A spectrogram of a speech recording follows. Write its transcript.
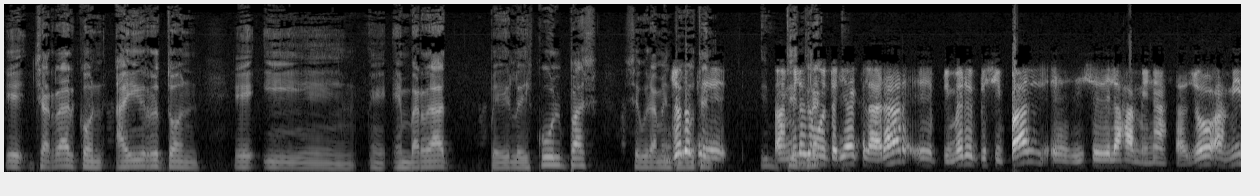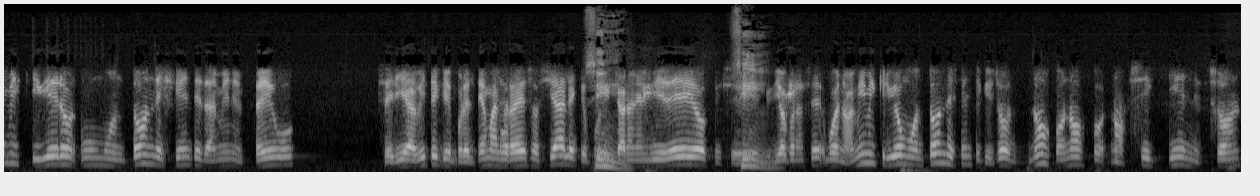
eh, charlar con Ayrton eh, y en verdad pedirle disculpas. Seguramente Yo lo que, a mí lo que me gustaría aclarar, eh, primero y principal, eh, dice de las amenazas. Yo A mí me escribieron un montón de gente también en Facebook. Sería, viste que por el tema de las redes sociales, que publicaron el video, que se dio a conocer. Bueno, a mí me escribió un montón de gente que yo no conozco, no sé quiénes son,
